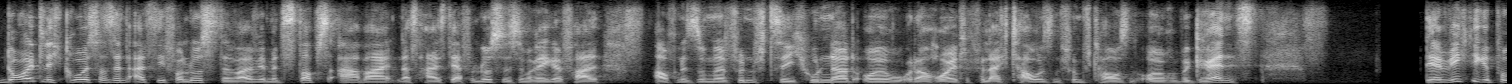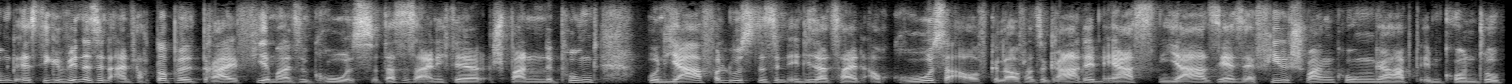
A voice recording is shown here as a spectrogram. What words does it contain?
deutlich größer sind als die Verluste, weil wir mit Stops arbeiten. Das heißt, der Verlust ist im Regelfall auf eine Summe 50, 100 Euro oder heute vielleicht 1000, 5000 Euro begrenzt. der wichtige Punkt ist, die Gewinne sind einfach doppelt, drei, viermal so groß. Das ist eigentlich der spannende Punkt. Und ja, Verluste sind in dieser Zeit auch große aufgelaufen. Also gerade im ersten Jahr sehr, sehr viel Schwankungen gehabt im Konto.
